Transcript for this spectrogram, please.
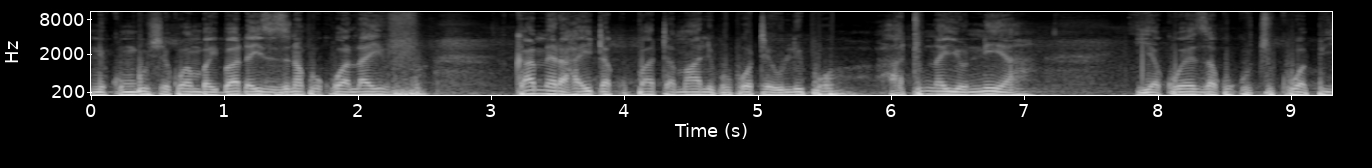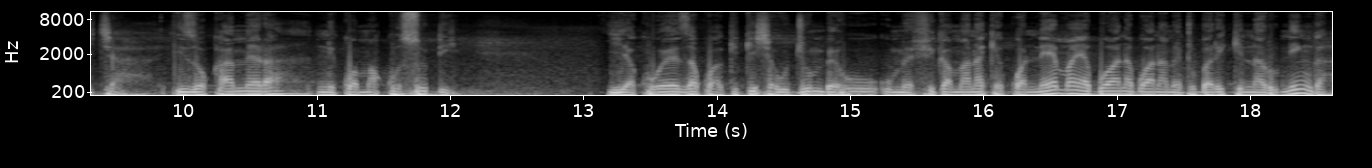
nikumbushe ni, ni kwamba ibada hizi zinapokuwa live, kamera haitakupata mahali popote ulipo. Hatuna hiyo nia ya kuweza kukuchukua picha. Hizo kamera ni kwa makusudi ya kuweza kuhakikisha ujumbe huu umefika, maanake kwa neema ya Bwana, Bwana ametubariki na runinga,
